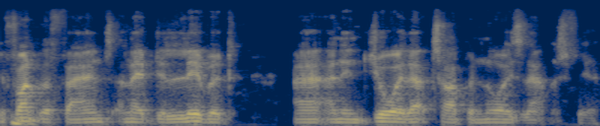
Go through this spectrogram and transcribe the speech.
in front of the fans and they've delivered uh, and enjoy that type of noise and atmosphere.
